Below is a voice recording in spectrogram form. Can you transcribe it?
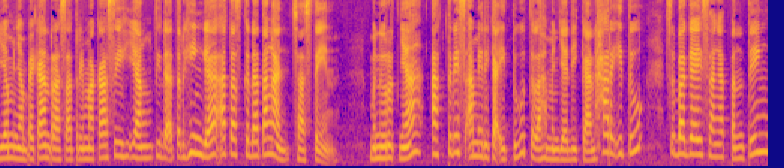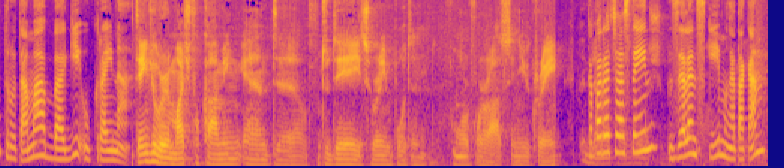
Ia menyampaikan rasa terima kasih yang tidak terhingga atas kedatangan Chastain. Menurutnya, aktris Amerika itu telah menjadikan hari itu sebagai sangat penting terutama bagi Ukraina. Thank you very much for coming and uh, today is very important for for us in Ukraine. Kepada Chastain, Zelensky mengatakan,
